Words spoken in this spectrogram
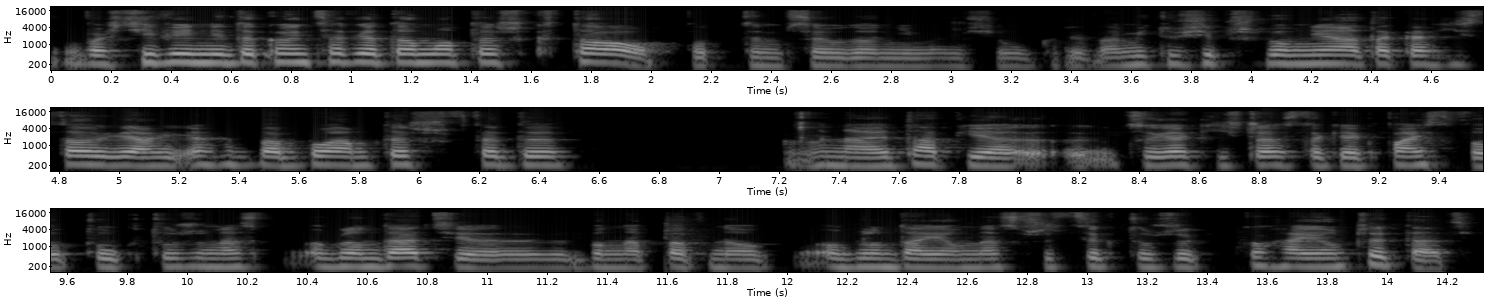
właściwie nie do końca wiadomo też, kto pod tym pseudonimem się ukrywa. Mi tu się przypomniała taka historia, ja chyba byłam też wtedy na etapie y, co jakiś czas, tak jak Państwo tu, którzy nas oglądacie, bo na pewno oglądają nas wszyscy, którzy kochają czytać.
